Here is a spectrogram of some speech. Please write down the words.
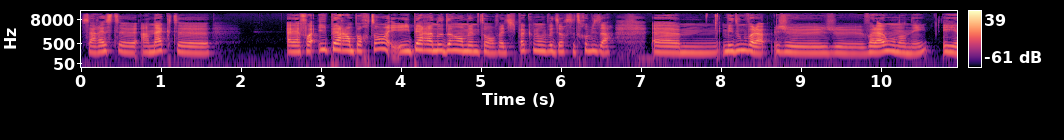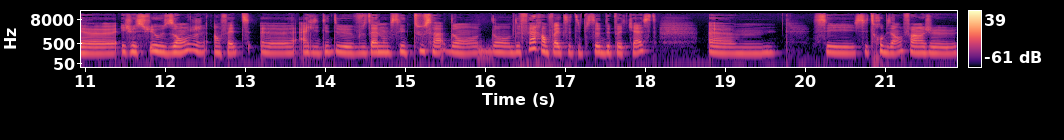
ça reste euh, un acte à la fois hyper important et hyper anodin en même temps en fait. Je sais pas comment vous dire c'est trop bizarre. Mais donc voilà je, je, voilà où on en est et, et je suis aux anges en fait à l'idée de vous annoncer tout ça dans, dans, de faire en fait cet épisode de podcast. C'est trop bien. Enfin je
